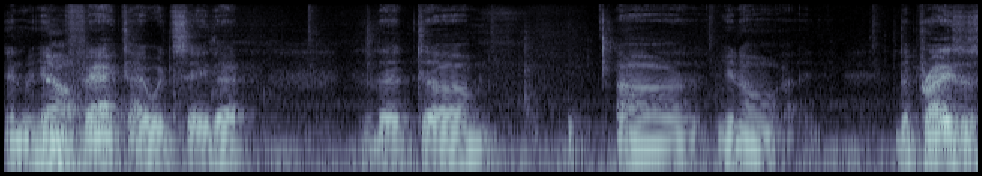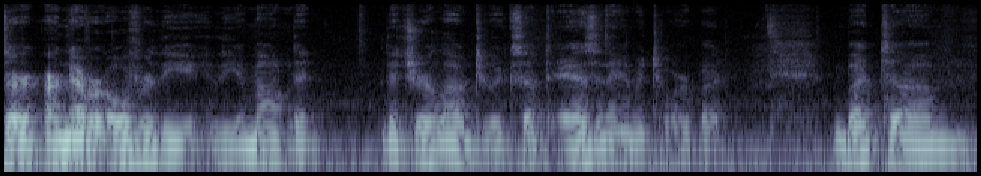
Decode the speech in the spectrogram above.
and No. in fact, I would say that that um, uh, you know the prizes are, are never over the, the amount that, that you're allowed to accept as an amateur, but but um,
